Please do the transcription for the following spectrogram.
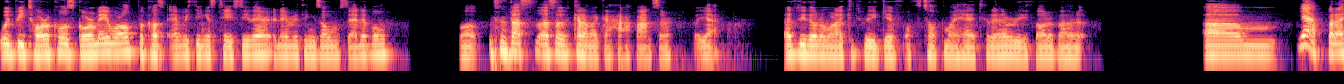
would be Toriko's Gourmet World because everything is tasty there and everything is almost edible. Well, that's that's a kind of like a half answer, but yeah, that'd be the only one I could really give off the top of my head because I never really thought about it. Um, yeah, but I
